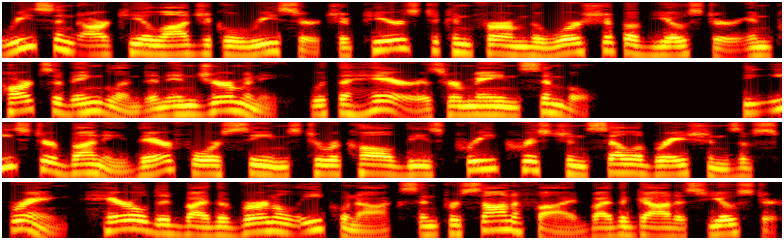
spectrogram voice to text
Recent archaeological research appears to confirm the worship of Eostre in parts of England and in Germany, with the hare as her main symbol. The Easter Bunny therefore seems to recall these pre Christian celebrations of spring, heralded by the vernal equinox and personified by the goddess Eostre.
